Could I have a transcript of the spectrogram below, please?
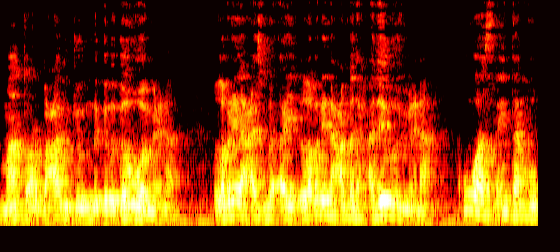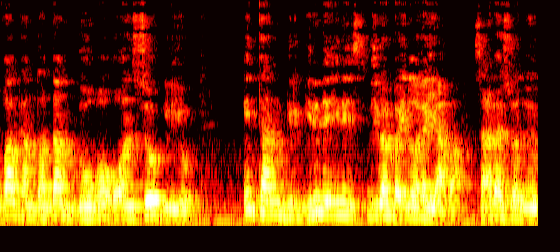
Maanta arbacadu joogna gabagabo waa micnaa laba dhinac laba dhinaca madax adeeg way micnaa. Kuwaasna intaan muuqaalkan haddaan duubo oo aan soo geliyo intaan gelgelinay inay isdhiibaan baa in laga yaabaa. Saacadaha su'aad way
